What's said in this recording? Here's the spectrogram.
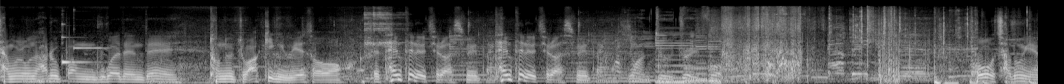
잠을 오늘 하룻밤 묵어야 되는데 돈을 좀 아끼기 위해서 텐트를 치러 왔습니다. 텐트를 치러 왔습니다. 오 자동이야.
